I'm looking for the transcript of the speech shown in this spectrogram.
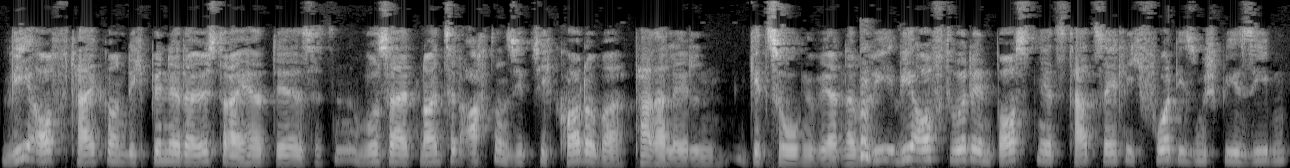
Wie oft, Heiko, und ich bin ja der Österreicher, der ist, wo seit 1978 Cordoba-Parallelen gezogen werden, aber wie, wie oft wurde in Boston jetzt tatsächlich vor diesem Spiel 7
